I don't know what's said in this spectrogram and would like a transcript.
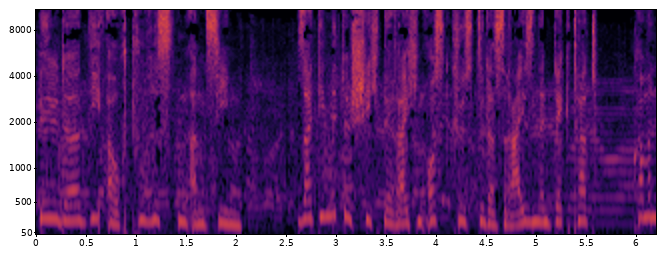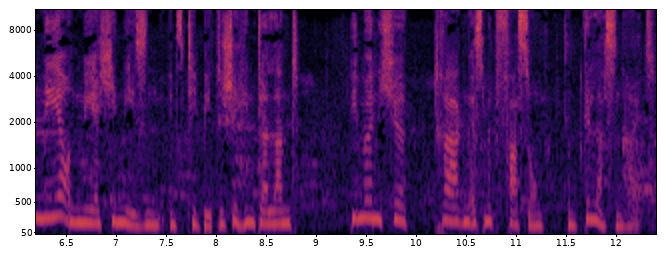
Bilder, die auch Touristen anziehen. Seit die Mittelschicht der reichen Ostküste das Reisen entdeckt hat, kommen mehr und mehr Chinesen ins tibetische Hinterland. Die Mönche tragen es mit Fassung und Gelassenheit.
